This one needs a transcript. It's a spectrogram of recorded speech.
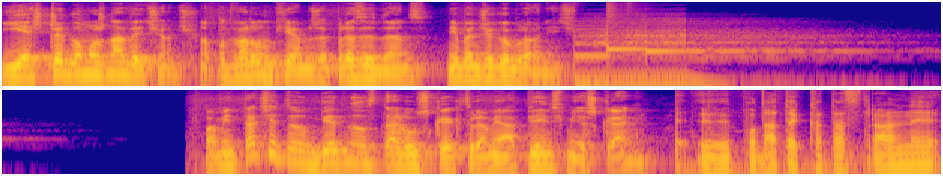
Jeszcze go można wyciąć. No pod warunkiem, że prezydent nie będzie go bronić. Pamiętacie tę biedną staruszkę, która miała pięć mieszkań? Y, Podatek katastralny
